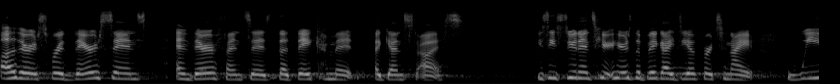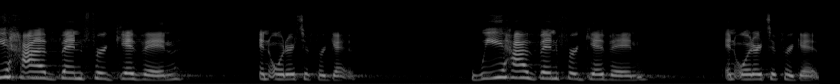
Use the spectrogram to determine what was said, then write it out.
others for their sins and their offenses that they commit against us. You see, students, here, here's the big idea for tonight. We have been forgiven in order to forgive. We have been forgiven in order to forgive.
